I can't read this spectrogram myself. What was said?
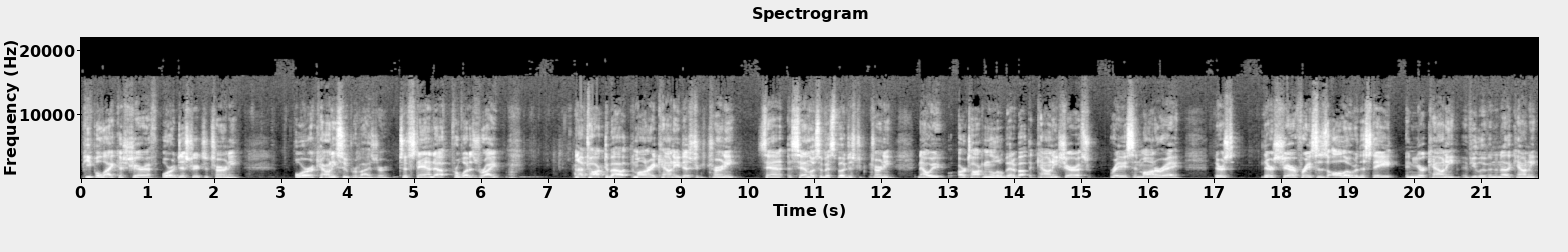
people like a sheriff or a district attorney or a county supervisor to stand up for what is right. And I've talked about Monterey County District Attorney, San, San Luis Obispo District Attorney. Now we are talking a little bit about the county sheriff's race in Monterey. There's there's sheriff races all over the state in your county if you live in another county.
